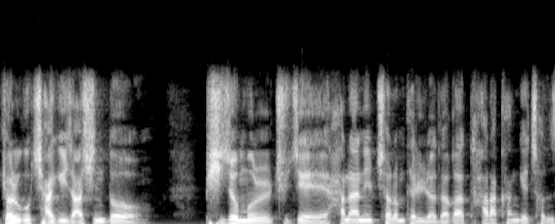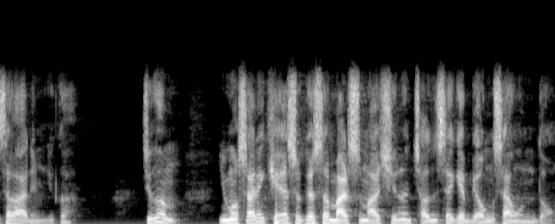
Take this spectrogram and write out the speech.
결국 자기 자신도 피조물 주제에 하나님처럼 되려다가 타락한 게 천사가 아닙니까? 지금 이 목사님 계속해서 말씀하시는 전 세계 명상 운동.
